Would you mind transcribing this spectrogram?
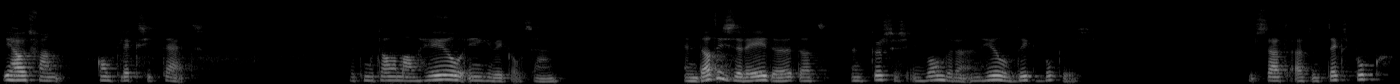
Die houdt van complexiteit. Het moet allemaal heel ingewikkeld zijn. En dat is de reden dat een cursus in wonderen een heel dik boek is. Het bestaat uit een tekstboek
